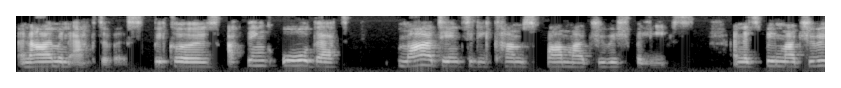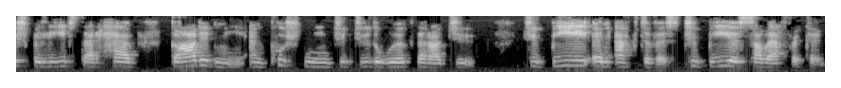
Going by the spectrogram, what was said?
And I'm an activist because I think all that my identity comes from my Jewish beliefs. And it's been my Jewish beliefs that have guided me and pushed me to do the work that I do, to be an activist, to be a South African.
